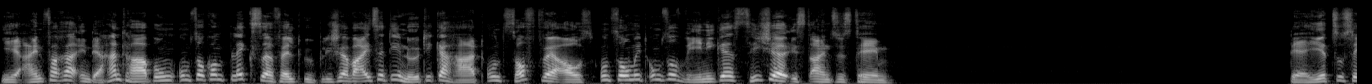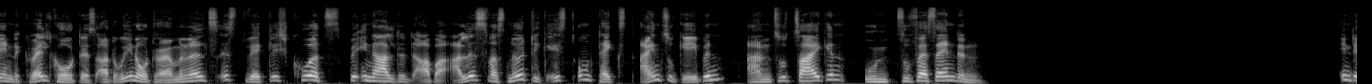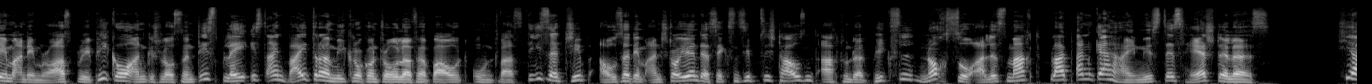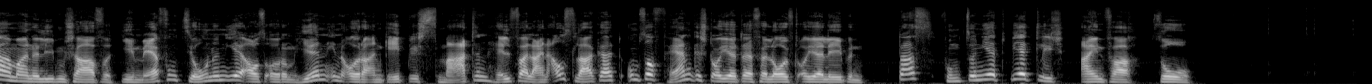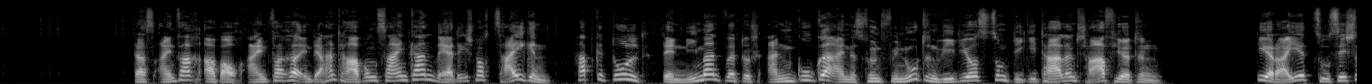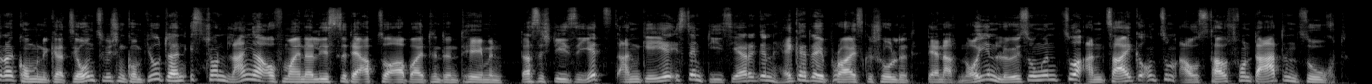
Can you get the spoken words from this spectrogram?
Je einfacher in der Handhabung, umso komplexer fällt üblicherweise die nötige Hard- und Software aus und somit umso weniger sicher ist ein System Der hier zu sehende Quellcode des Arduino Terminals ist wirklich kurz, beinhaltet aber alles was nötig ist um Text einzugeben, anzuzeigen und zu versenden. In dem an dem Raspberry Pico angeschlossenen Display ist ein weiterer Mikrocontroller verbaut und was dieser Chip außer dem Ansteuern der 76800 Pixel noch so alles macht, bleibt ein Geheimnis des Herstellers ja, meine lieben Schafe, je mehr Funktionen ihr aus eurem Hirn in eure angeblich smarten Helferlein auslagert, umso ferngesteuerter verläuft euer Leben. Das funktioniert wirklich einfach so. Dass einfach aber auch einfacher in der Handhabung sein kann, werde ich noch zeigen. Hab Geduld, denn niemand wird durch Angugge eines 5 Minuten Videos zum digitalen Schafhirten. Die Reihe zu sicherer Kommunikation zwischen Computern ist schon lange auf meiner Liste der abzuarbeitenden Themen, dass ich diese jetzt angehe ist dem diesjährigen Hackaday Prize geschuldet, der nach neuen Lösungen zur Anzeige und zum Austausch von Daten sucht.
